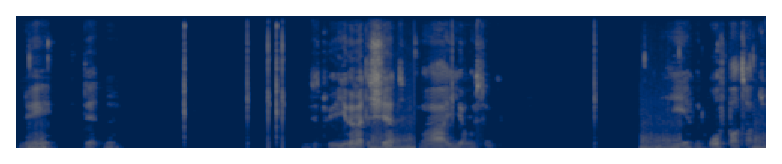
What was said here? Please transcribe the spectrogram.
Nee, dit nu. Zitten we hier met de shit? Ah, jongens toch. Hier, mijn hoofdpad had.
